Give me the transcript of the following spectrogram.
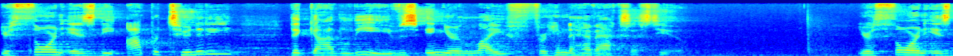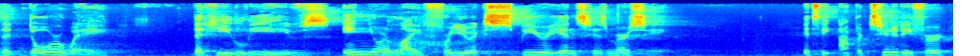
Your thorn is the opportunity that God leaves in your life for Him to have access to you. Your thorn is the doorway that He leaves in your life for you to experience His mercy. It's the opportunity for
